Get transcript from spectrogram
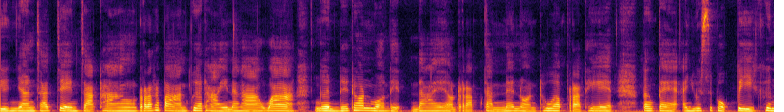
ยืนยันชัดเจนจากทางรัฐบาลเพื่อไทยนะคะ ว่าเงินดิจิทัลวอลเล็ตได้รับกันแน่นอนทั่วประเทศ ตั้งแต่อายุ 16 ปีขึ้น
